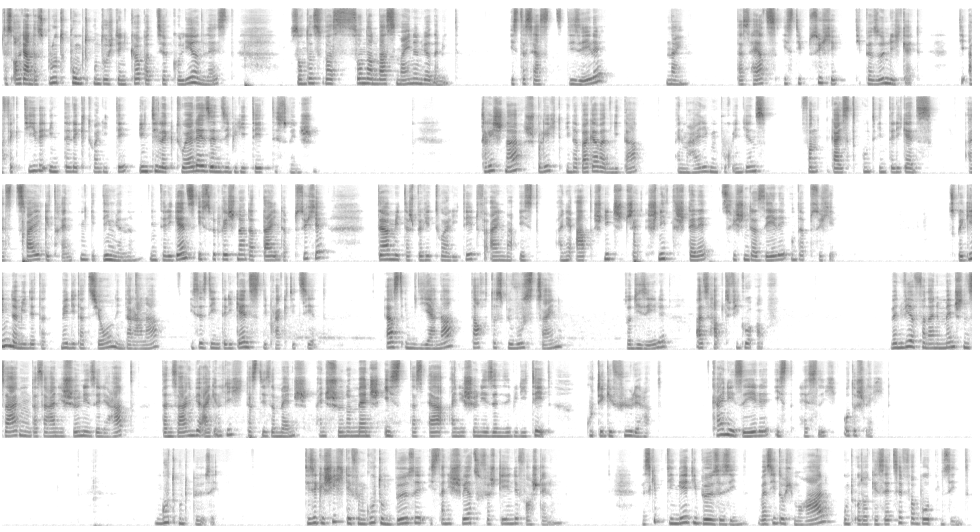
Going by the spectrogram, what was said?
das Organ, das Blut pumpt und durch den Körper zirkulieren lässt, sondern was, sondern was meinen wir damit? Ist das Herz die Seele? Nein, das Herz ist die Psyche, die Persönlichkeit, die affektive Intellektualität, intellektuelle Sensibilität des Menschen. Krishna spricht in der Bhagavad Gita, einem heiligen Buch Indiens, von Geist und Intelligenz als zwei getrennten Dingen. Intelligenz ist für Krishna der Teil der Psyche, der mit der Spiritualität vereinbar ist eine Art Schnittstelle zwischen der Seele und der Psyche. Zu Beginn der Medita Meditation in Dharana ist es die Intelligenz, die praktiziert. Erst im Dhyana taucht das Bewusstsein oder die Seele als Hauptfigur auf. Wenn wir von einem Menschen sagen, dass er eine schöne Seele hat, dann sagen wir eigentlich, dass dieser Mensch ein schöner Mensch ist, dass er eine schöne Sensibilität, gute Gefühle hat. Keine Seele ist hässlich oder schlecht. Gut und Böse. Diese Geschichte von Gut und Böse ist eine schwer zu verstehende Vorstellung. Es gibt Dinge, die böse sind, weil sie durch Moral und oder Gesetze verboten sind.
